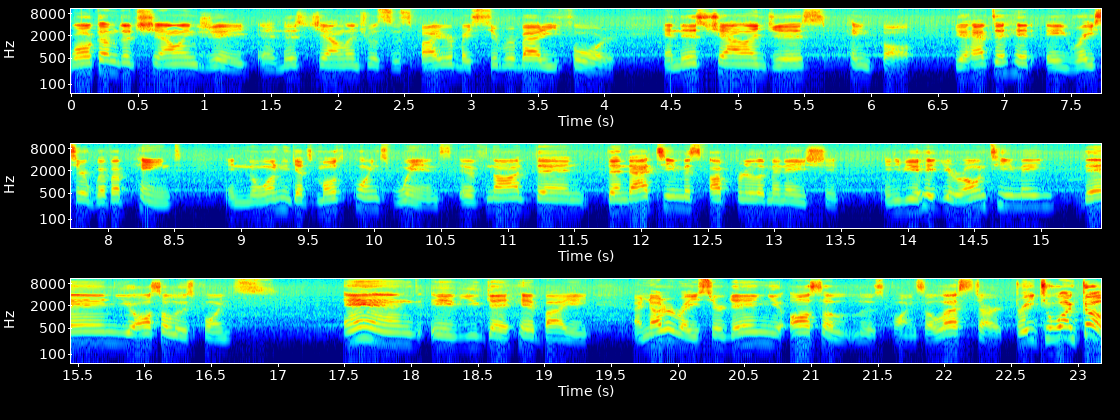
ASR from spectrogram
Welcome to Challenge 8, and this challenge was inspired by Super Batty 4. And this challenge is paintball. You have to hit a racer with a paint, and the one who gets most points wins. If not, then then that team is up for elimination. And if you hit your own teammate, then you also lose points. And if you get hit by another racer, then you also lose points. So let's start. 3, 2, 1, go!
